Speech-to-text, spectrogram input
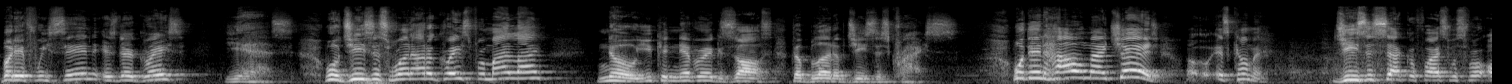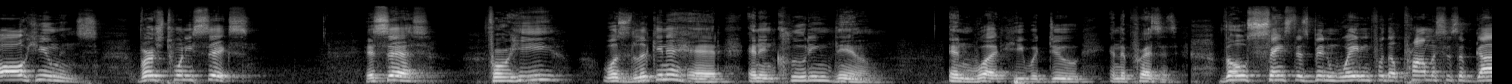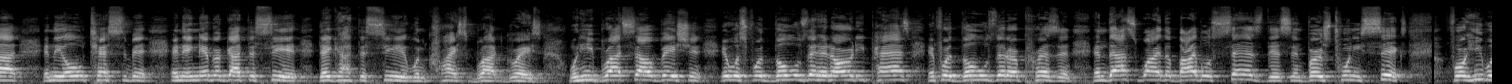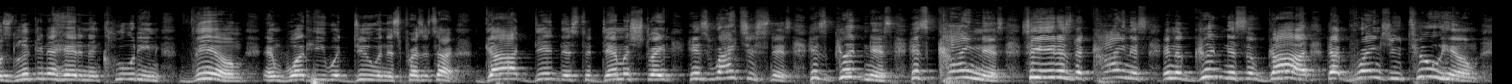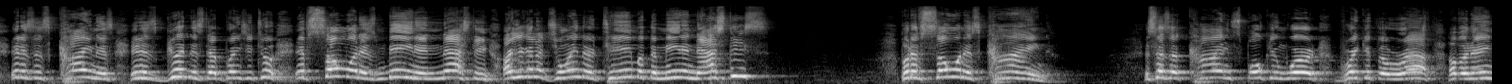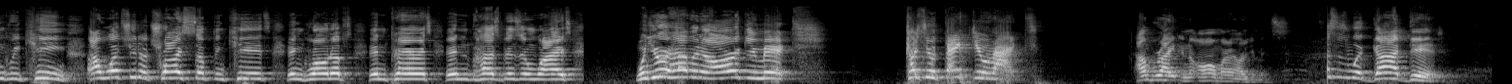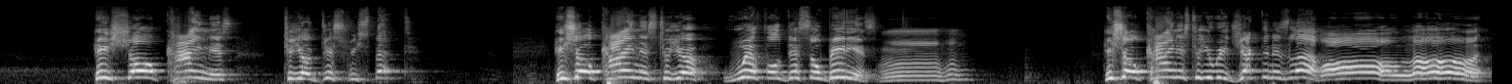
But if we sin, is there grace? Yes. Will Jesus run out of grace for my life? No, you can never exhaust the blood of Jesus Christ. Well, then how am I changed? Oh, it's coming. Jesus' sacrifice was for all humans. Verse 26, it says, For he was looking ahead and including them in what he would do in the presence. Those saints that's been waiting for the promises of God in the Old Testament and they never got to see it, they got to see it when Christ brought grace. When he brought salvation, it was for those that had already passed and for those that are present. And that's why the Bible says this in verse 26 for he was looking ahead and including them in what he would do in this present time. God did this to demonstrate his righteousness, his goodness, his kindness. See, it is the kindness and the goodness of God that brings you to him. It is his kindness, it is goodness that brings you to him. If someone is mean and nasty, are you going to join their team of the mean and nasties? But if someone is kind, it says, A kind spoken word breaketh the wrath of an angry king. I want you to try something, kids and grown ups and parents and husbands and wives. When you're having an argument, because you think you're right, I'm right in all my arguments. This is what God did. He showed kindness to your disrespect. He showed kindness to your willful disobedience. Mm-hmm. He showed kindness to you rejecting his love. Oh, Lord.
